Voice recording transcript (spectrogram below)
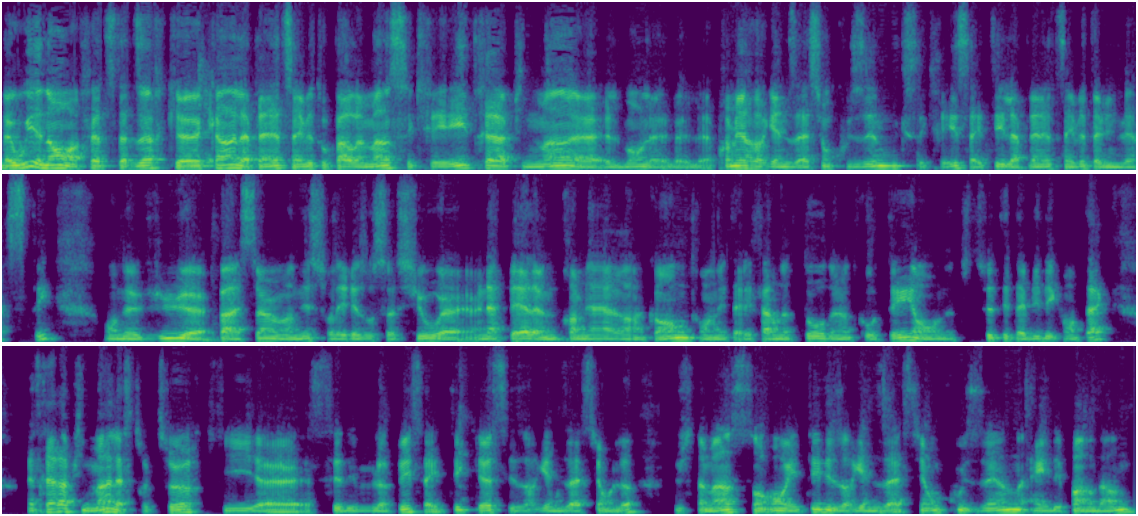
Ben oui et non, en fait. C'est-à-dire que quand la planète s'invite au Parlement, c'est créé très rapidement. Euh, bon, la première organisation cousine qui s'est créée, ça a été la planète s'invite à l'université. On a vu euh, passer un moment donné sur les réseaux sociaux euh, un appel à une première rencontre. On est allé faire notre tour de notre côté. On a tout de suite établi des contacts. Mais très rapidement, la structure qui s'est développée, ça a été que ces organisations-là, justement, ont été des organisations cousines indépendantes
